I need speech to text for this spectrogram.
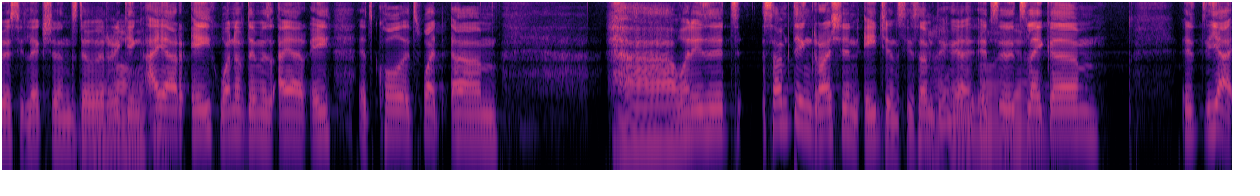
US elections. They were oh, rigging okay. IRA. One of them is IRA. It's called, it's what? Um, ah, what is it? Something Russian agency, something. Yeah, don't it's it's yeah. like um, it's yeah,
